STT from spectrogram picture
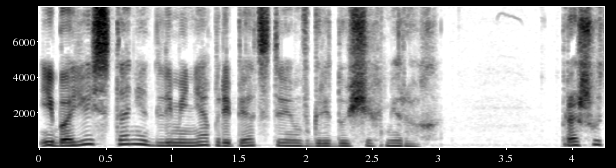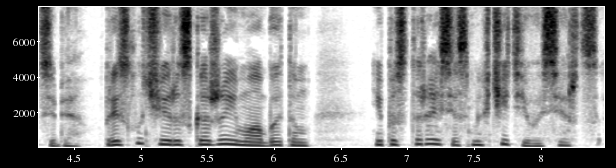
и, боюсь, станет для меня препятствием в грядущих мирах. Прошу тебя, при случае расскажи ему об этом и постарайся смягчить его сердце.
